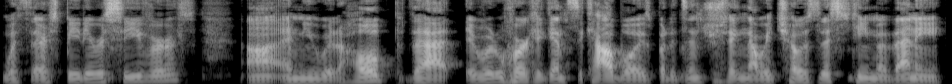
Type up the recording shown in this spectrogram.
with their speedy receivers. Uh, and you would hope that it would work against the Cowboys, but it's interesting that we chose this team of any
